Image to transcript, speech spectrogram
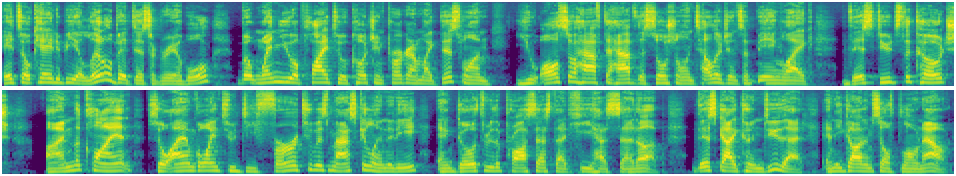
It's okay to be a little bit disagreeable, but when you apply to a coaching program like this one, you also have to have the social intelligence of being like, this dude's the coach. I'm the client, so I am going to defer to his masculinity and go through the process that he has set up. This guy couldn't do that, and he got himself blown out.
